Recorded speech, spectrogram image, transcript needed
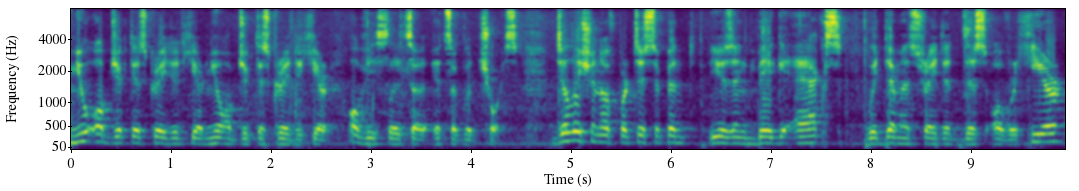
new object is created here, new object is created here. Obviously, it's a, it's a good choice. Deletion of participant using big X, we demonstrated this over here.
